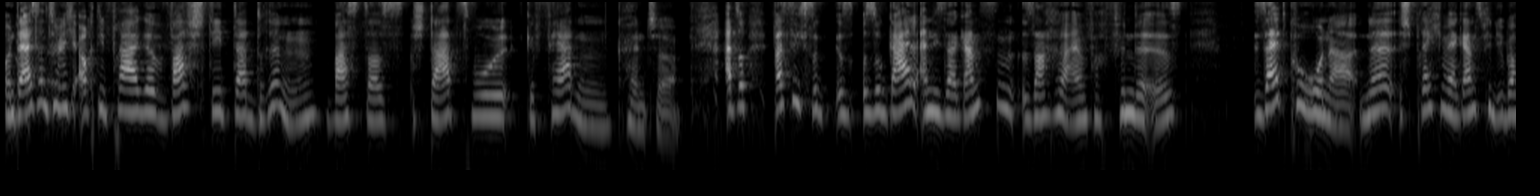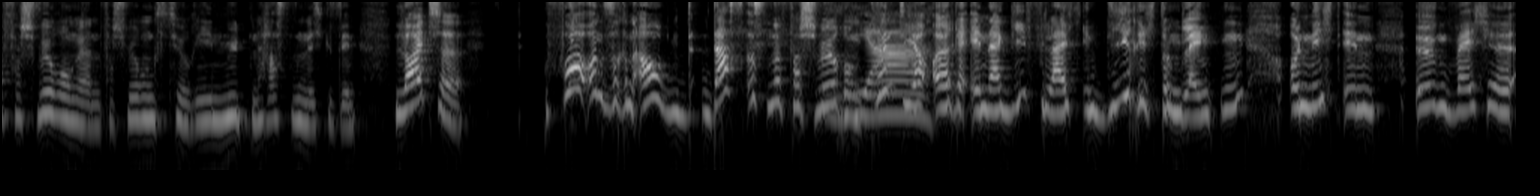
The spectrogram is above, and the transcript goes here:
Und da ist natürlich auch die Frage, was steht da drin, was das Staatswohl gefährden könnte. Also, was ich so, so geil an dieser ganzen Sache einfach finde, ist, seit Corona ne, sprechen wir ganz viel über Verschwörungen, Verschwörungstheorien, Mythen, hast du nicht gesehen. Leute, vor unseren Augen, das ist eine Verschwörung. Ja. Könnt ihr eure Energie vielleicht in die Richtung lenken und nicht in irgendwelche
